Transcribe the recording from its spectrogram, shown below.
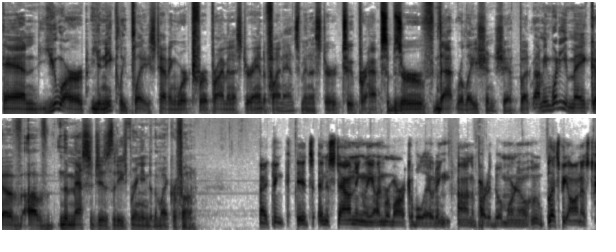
and you are uniquely placed, having worked for a prime minister and a finance minister, to perhaps observe that relationship. But, I mean, what do you make of, of the messages that he's bringing to the microphone? I think it's an astoundingly unremarkable outing on the part of Bill Morneau, who, let's be honest,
